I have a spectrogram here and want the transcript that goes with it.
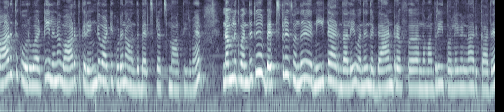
வாரத்துக்கு ஒரு வாட்டி இல்லைன்னா வாரத்துக்கு ரெண்டு வாட்டி கூட நான் வந்து பெட் ஸ்ப்ரெட்ஸ் மாற்றிடுவேன் நம்மளுக்கு வந்துட்டு பெட் ஸ்ப்ரெட்ஸ் வந்து நீட்டாக இருந்தாலே வந்து இந்த டேண்ட்ரஃப் அந்த மாதிரி தொல்லைகள்லாம் இருக்காது.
